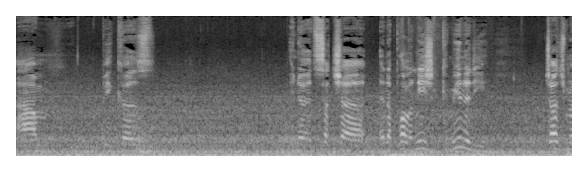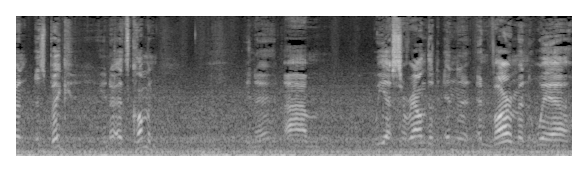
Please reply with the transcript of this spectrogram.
Um, because you know it's such a in a Polynesian community, judgment is big. You know, it's common. You know, um, we are surrounded in an environment where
